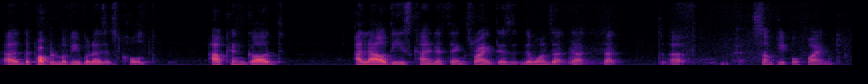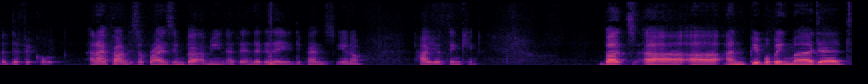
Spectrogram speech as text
uh, the problem of evil, as it's called. How can God allow these kind of things, right? There's the ones that that that uh, some people find difficult, and I found it surprising. But I mean, at the end of the day, it depends, you know, how you're thinking but uh, uh, and people being murdered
